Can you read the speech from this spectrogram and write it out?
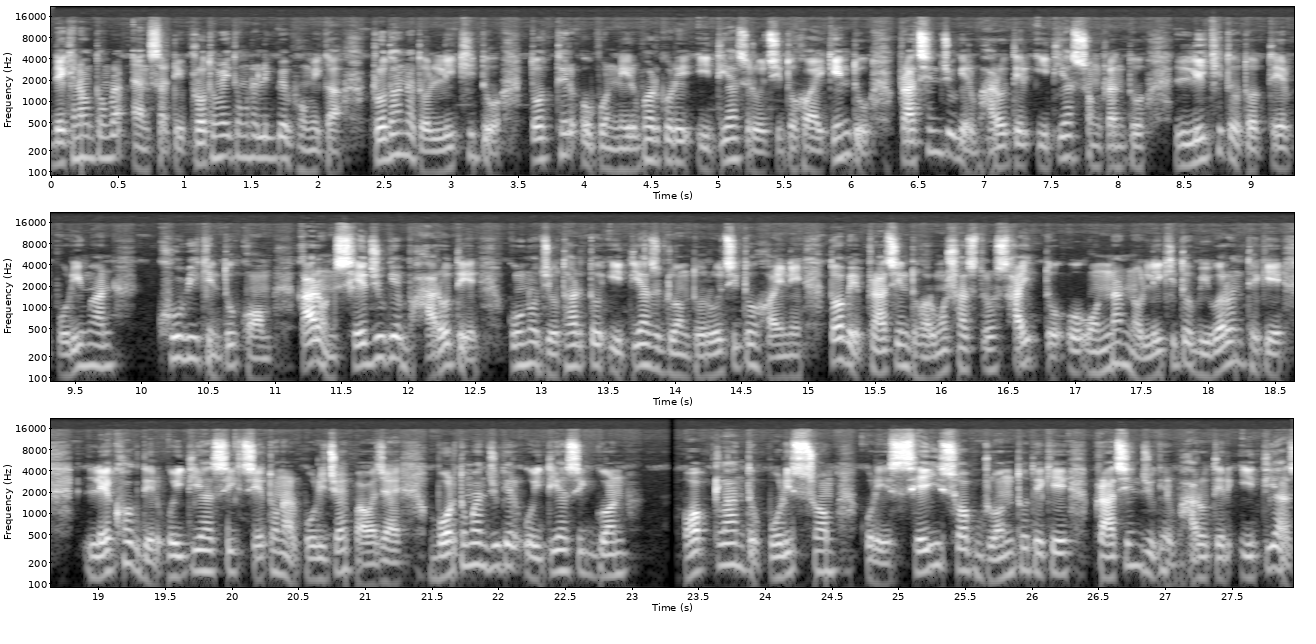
দেখে নাও তোমরা অ্যান্সারটি প্রথমেই তোমরা লিখবে ভূমিকা। প্রধানত লিখিত তথ্যের ওপর নির্ভর করে ইতিহাস রচিত হয়। কিন্তু প্রাচীন যুগের ভারতের ইতিহাস সংক্রান্ত লিখিত তথ্যের পরিমাণ খুবই কিন্তু কম। কারণ সে যুগে ভারতের কোনো যথার্থ ইতিহাস গ্রন্থ রচিত হয়নি। তবে প্রাচীন ধর্মশাস্ত্র, সাহিত্য ও অন্যান্য লিখিত বিবরণ থেকে লেখকদের ঐতিহাসিক চেতনার পরিচয় পাওয়া যায়। বর্তমান যুগের ঐতিহাসিকগণ অক্লান্ত পরিশ্রম করে সেই সব গ্রন্থ থেকে প্রাচীন যুগের ভারতের ইতিহাস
